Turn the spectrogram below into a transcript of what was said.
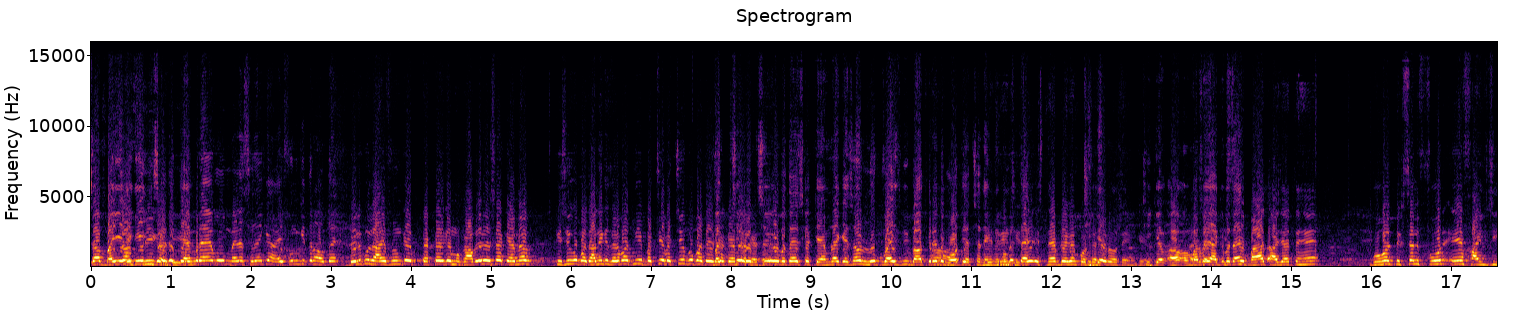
सब भाई देखिए इसका जो कैमरा है वो मैंने सुना है कि आईफोन की तरह होता है। बिल्कुल आईफोन के टक्कर के मुकाबले में इसका कैमरा किसी को बताने की ज़रूरत नहीं है बच्चे बच्चे को पता है इसका कैमरा बच्चे है। को पता है इसका कैमरा कैसा और लुक वाइज भी बात करें तो बहुत ही अच्छा देखने को मिलता है। स्नैपड्रैगन प्रोसेसर होते हैं ठीक है अ, उमर भाई आगे बताएँ। बाद आ जाते हैं Google Pixel 4a 5G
